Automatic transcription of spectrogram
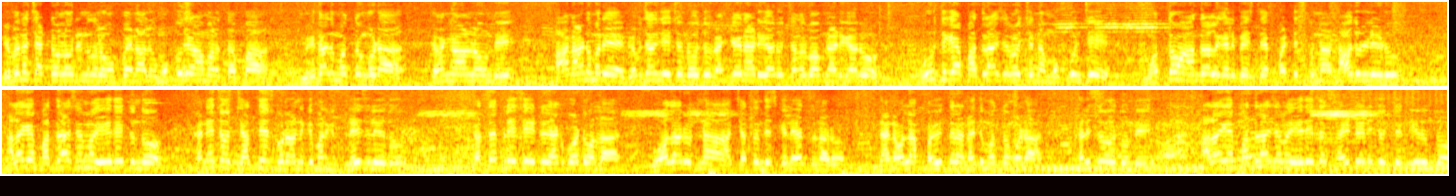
విభజన చట్టంలో రెండు వందల ముప్పై నాలుగు ముప్పు గ్రామాలు తప్ప మిగతాది మొత్తం కూడా తెలంగాణలో ఉంది. ఆనాడు మరి విభజన చేసిన రోజు వెంకయ్యనాయుడు గారు చంద్రబాబు నాయుడు గారు పూర్తిగా భద్రాచలంలో చిన్న మొక్కుంచి మొత్తం ఆంధ్రాలో కలిపేస్తే పట్టించుకున్న నాదుడు లేడు. అలాగే భద్రాచలంలో ఏదైతుందో కనీసం చెత్త వేసుకోవడానికి మనకి ప్లేస్ లేదు. పెద్ద ప్లేస్ అయితే లేకపోవడం వల్ల గోదావరి చెత్తను తీసుకెళ్ళి వేస్తున్నారు. దానివల్ల పవిత్ర నది మొత్తం కూడా కలిసి అలాగే భద్రాచలంలో ఏదైతే సైడ్ నుంచి వచ్చే నీరు ఉందో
